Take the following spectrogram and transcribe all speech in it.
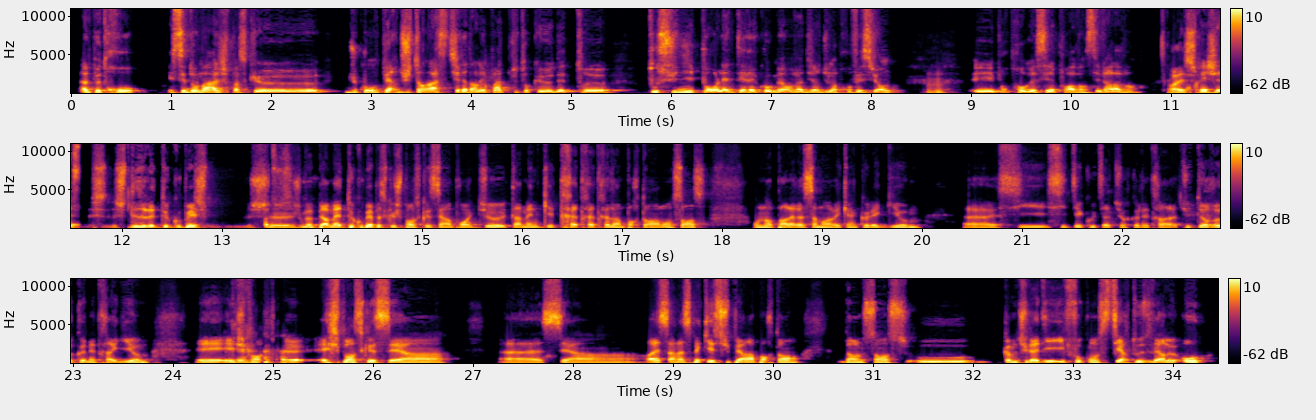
un peu trop. Et c'est dommage parce que du coup, on perd du temps à se tirer dans les pattes plutôt que d'être tous unis pour l'intérêt commun, on va dire, de la profession mhm. et pour progresser, pour avancer vers l'avant. Après, je, suis désolé de te couper. Je, me permets de te couper parce que je pense que c'est un point que tu amènes qui est très, très, très important à mon sens. On en parlait récemment avec un collègue, Guillaume. Euh, si, si tu écoutes ça, tu, reconnaîtras, tu te reconnaîtras, Guillaume. Et, je, pense que, et je pense que c'est un, euh, c'est un, ouais, un aspect qui est super important dans le sens où, comme tu l'as dit, il faut qu'on se tire tous vers le haut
